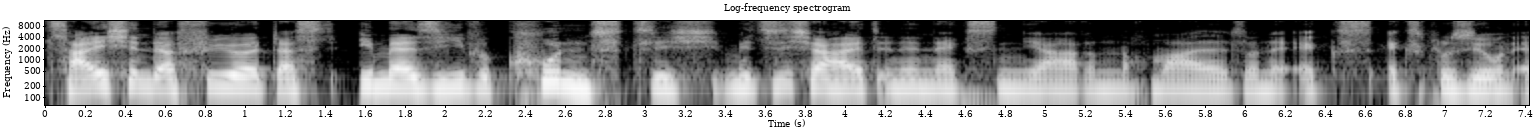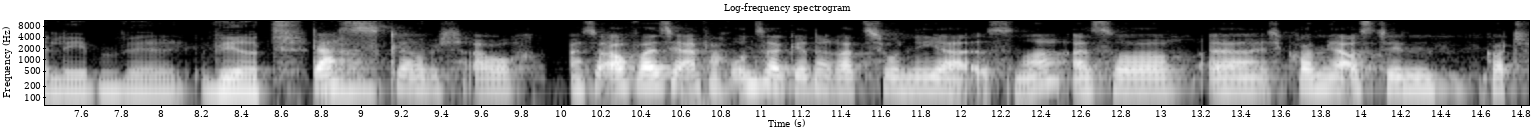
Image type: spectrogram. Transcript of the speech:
Zeichen dafür, dass immersive Kunst sich mit Sicherheit in den nächsten Jahren nochmal so eine Ex Explosion erleben will, wird. Das ja. glaube ich auch. Also auch, weil sie einfach unserer Generation näher ist. Ne? Also äh, ich komme ja aus den, Gott,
